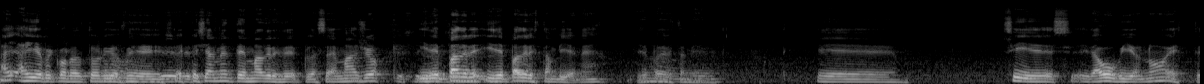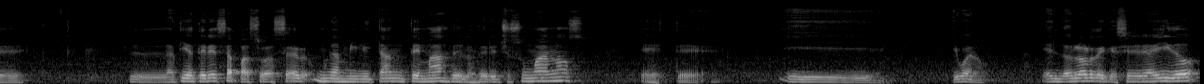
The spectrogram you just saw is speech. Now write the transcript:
Hay, recordatorios de, especialmente de madres de Plaza de Mayo y de, padres y de padres también, ¿eh? de padres ah, también. Eh, sí, era obvio, ¿no? Este, la tía Teresa pasó a ser una militante más de los derechos humanos este, y, bueno, el dolor de que se haya ido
